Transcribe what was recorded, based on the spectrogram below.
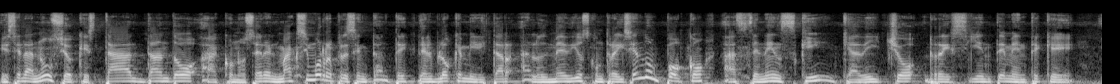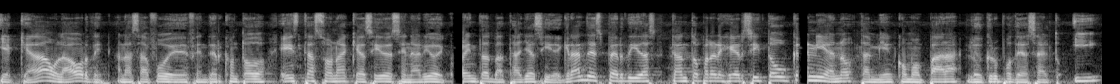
Es el anuncio que está dando a conocer el máximo representante del bloque militar a los medios, contradiciendo un poco a Zelensky, que ha dicho recientemente que y que ha dado la orden a la SAFO de defender con todo esta zona que ha sido escenario de cuentas batallas y de grandes pérdidas, tanto para el ejército ucraniano también como para los grupos de asalto y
